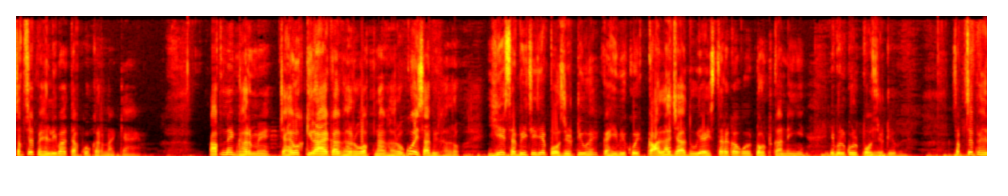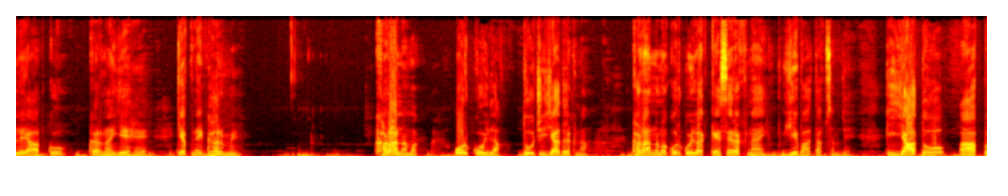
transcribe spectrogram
सबसे पहली बात आपको करना क्या है? अपने घर में, चाहे वो किराए का घर हो, अपना घर हो, कोई सा भी घर हो, ये सभी चीज़ें पॉजिटिव है। कहीं भी कोई काला जादू या इस तरह का कोई टोटका नहीं है, ये बिल्कुल पॉजिटिव है। सबसे पहले आपको करना ये है कि अपने घर में खड़ा नमक और कोयला। दो चीज़ याद रखना। खड़ा नमक और कोयला कैसे रखना है, ये बात आप समझें कि या तो आप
